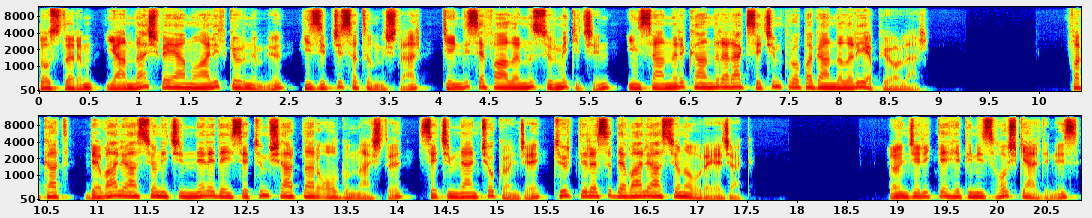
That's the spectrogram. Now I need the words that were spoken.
Dostlarım, yandaş veya muhalif görünümlü, hizipçi satılmışlar, kendi sefalarını sürmek için insanları kandırarak seçim propagandaları yapıyorlar. Fakat devalüasyon için neredeyse tüm şartlar olgunlaştı, seçimden çok önce Türk lirası devalüasyona uğrayacak. Öncelikle hepiniz hoş geldiniz,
